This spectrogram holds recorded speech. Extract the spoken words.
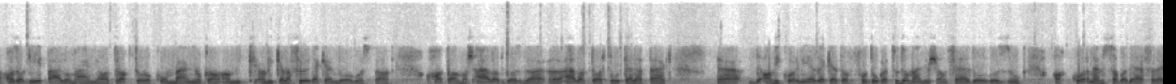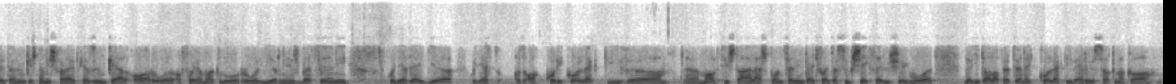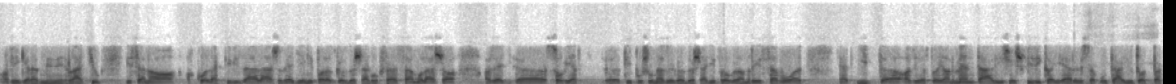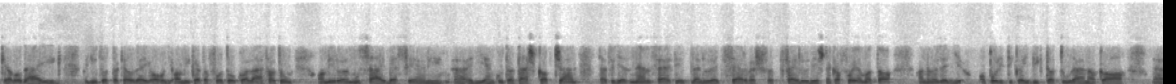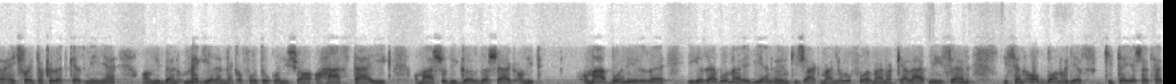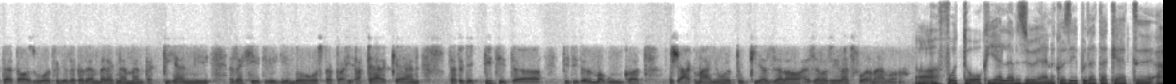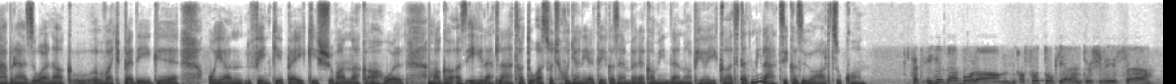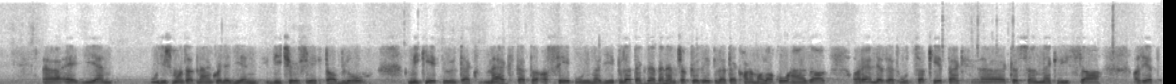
az a gépállománya, a traktorok, kombányok, amik, amikkel a földeken dolgoztak, a hatalmas állatgazda, állattartó telepek, de amikor mi ezeket a fotókat tudományosan feldolgozzuk, akkor nem szabad elfelejtenünk, és nem is felejtkezünk el arról a folyamatról írni és beszélni, hogy ez egy, hogy ezt az akkori kollektív marxista álláspont szerint egyfajta szükségszerűség volt, de hogy itt alapvetően egy kollektív erőszaknak a, a végeredményét látjuk, hiszen a, a kollektivizálás, az egyéni parasztgazdaságok felszámolása az egy uh, szovjet típusú mezőgazdasági program része volt. Tehát itt azért olyan mentális és fizikai erőszak után jutottak el odáig, vagy jutottak el odáig, ahogy amiket a fotókon láthatunk, amiről muszáj beszélni egy ilyen kutatás kapcsán. Tehát, hogy ez nem feltétlenül egy szerves fejlődésnek a folyamata, hanem ez egy a politikai diktatúrának a, egyfajta következménye, amiben megjelennek a fotókon is a, a háztáik, a második gazdaság, amit a mápból nézve igazából már egy ilyen önkizsákmányoló formának kell látni, hiszen, hiszen abban, hogy ez kiteljesedhetett, az volt, hogy ezek az emberek nem mentek pihenni, ezek hétvégén dolgoztak a, a telken, tehát hogy egy picit, uh, picit önmagunkat zsákmányoltuk ki ezzel, a, ezzel az életformával. A fotók jellemzően középületeket ábrázolnak, vagy pedig olyan fényképeik is vannak, ahol maga az élet látható, az, hogy hogyan élték az emberek a mindennapjaikat. Tehát mi látszik az ő arcukon? Hát igazából a, a fotók jelentős része egy ilyen úgy is mondhatnánk, hogy egy ilyen dicsőségtabló. Mik épültek meg, tehát a, a szép új nagy épületek, de ebben nem csak középületek, hanem a lakóházak, a rendezett utcaképek e, köszönnek vissza, azért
